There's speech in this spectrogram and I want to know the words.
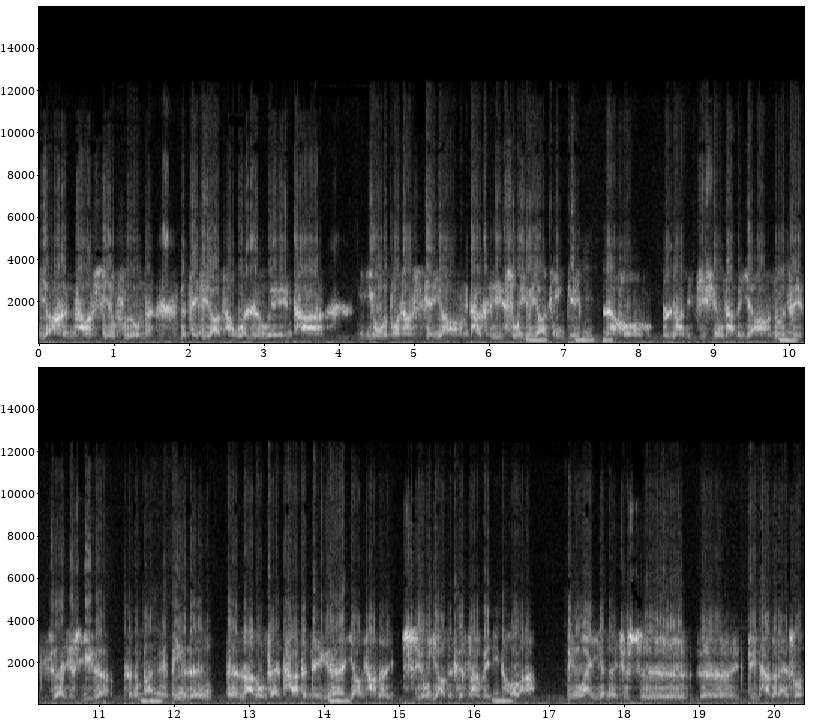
要很长时间服用的。那这些药厂，我认为它。用了多长时间药，他可以送一个药品给你，然后让你继续用他的药。那么这主要就是一个可能把那个病人呃拉拢在他的那个药厂的使用药的这个范围里头了。另外一个呢，就是呃对他的来说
